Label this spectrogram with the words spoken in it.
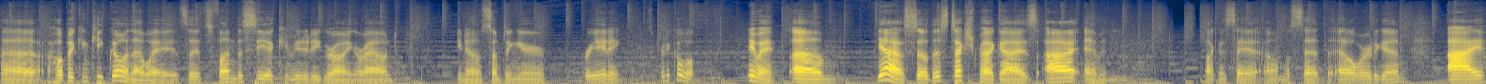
Uh, I hope it can keep going that way. It's, it's fun to see a community growing around, you know, something you're creating. It's pretty cool. Anyway, um, yeah, so this texture pack, guys, I am in, not gonna say it, I almost said the L word again. I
